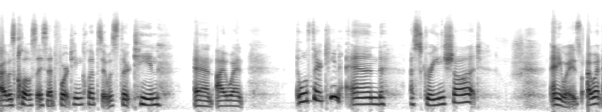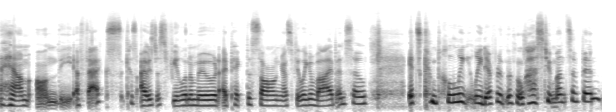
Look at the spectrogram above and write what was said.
I was close. I said 14 clips. It was 13, and I went, well, 13 and a screenshot. Anyways, I went ham on the effects because I was just feeling a mood. I picked the song, I was feeling a vibe, and so it's completely different than the last two months have been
